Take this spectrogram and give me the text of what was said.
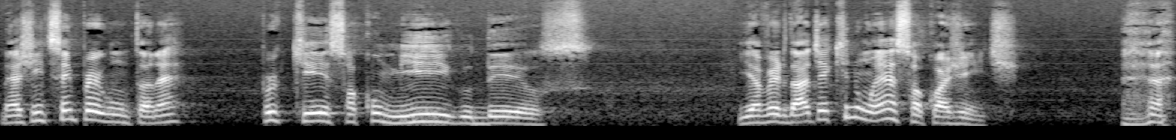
Né? A gente sempre pergunta, né? Por que só comigo, Deus? E a verdade é que não é só com a gente.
